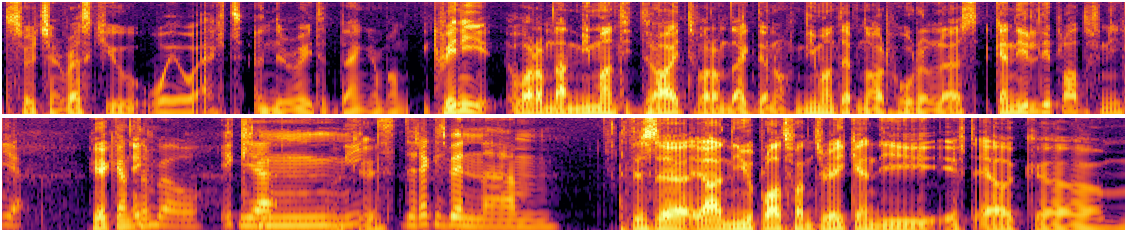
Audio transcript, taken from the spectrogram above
Search and Rescue, wow, echt underrated banger, man. Ik weet niet waarom dat niemand die draait, waarom dat ik daar nog niemand heb naar horen luisteren. Kennen jullie die plaat of niet? Ja. Jij kent Ik hem? wel. Ik ja. niet, direct bij naam. Het is eh, ja, een nieuwe plaat van Drake en die heeft eigenlijk ehm,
